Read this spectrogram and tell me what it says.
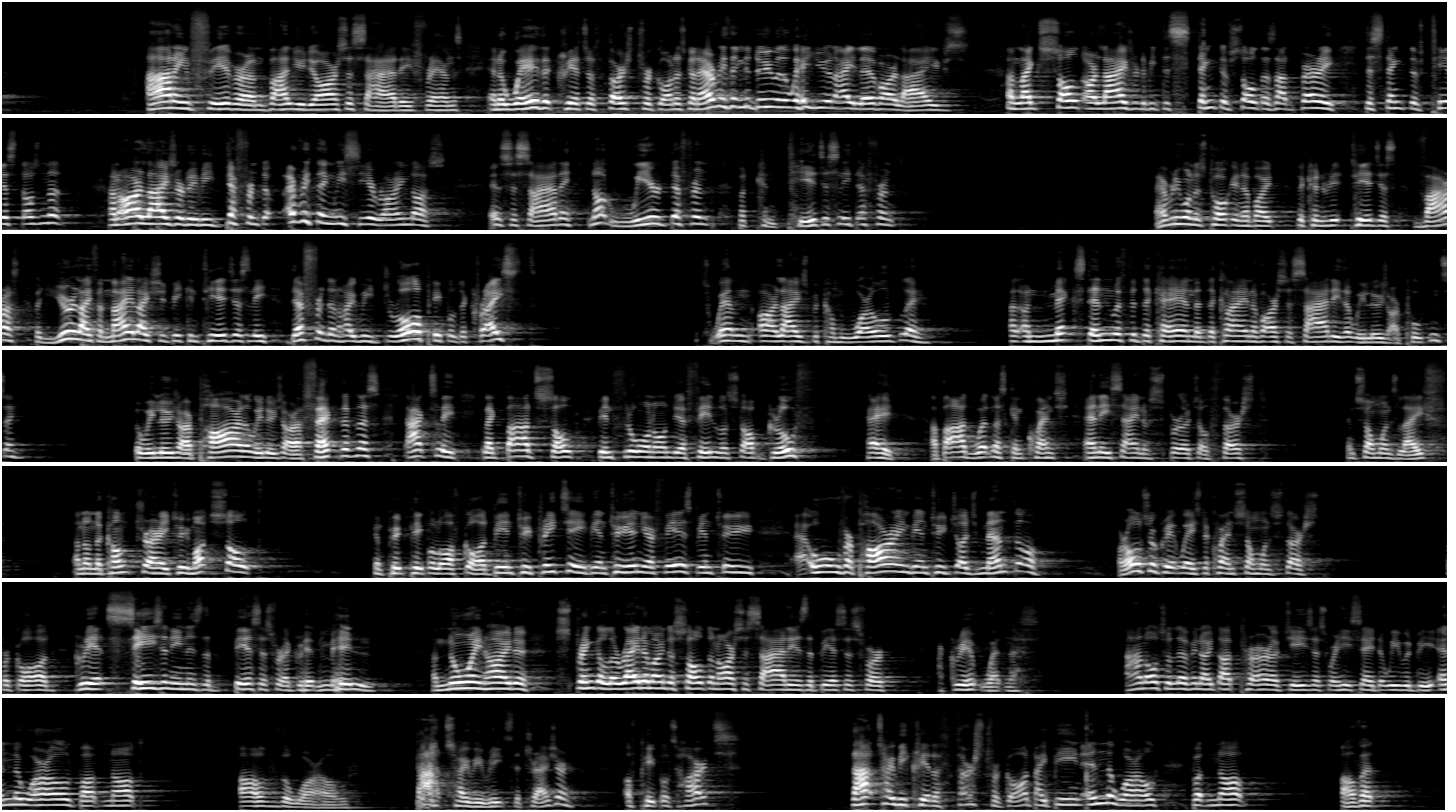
Adding flavour and value to our society, friends, in a way that creates a thirst for God has got everything to do with the way you and I live our lives. And like salt, our lives are to be distinctive. Salt has that very distinctive taste, doesn't it? And our lives are to be different to everything we see around us in society. Not weird different, but contagiously different. Everyone is talking about the contagious virus, but your life and my life should be contagiously different in how we draw people to Christ. It's when our lives become worldly and, mixed in with the decay and the decline of our society that we lose our potency that we lose our power, that we lose our effectiveness. Actually, like bad salt being thrown onto a field will stop growth. Hey, a bad witness can quench any sign of spiritual thirst in someone's life. And on the contrary, too much salt can put people off God. Being too preachy, being too in your face, being too uh, overpowering, being too judgmental are also great ways to quench someone's thirst for God. Great seasoning is the basis for a great meal. And knowing how to sprinkle the right amount of salt in our society is the basis for a great witness. And also living out that prayer of Jesus where he said that we would be in the world but not of the world. That's how we reach the treasure of people's hearts. That's how we create a thirst for God by being in the world but not of it.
